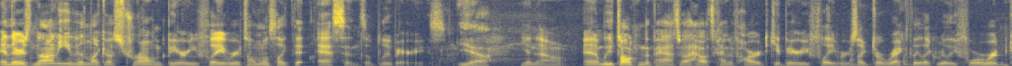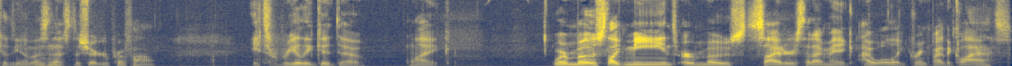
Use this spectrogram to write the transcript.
and there's not even like a strong berry flavor. It's almost like the essence of blueberries. Yeah you know and we've talked in the past about how it's kind of hard to get berry flavors like directly like really forward because you know that's, mm-hmm. that's the sugar profile it's really good though like where most like means or most ciders that i make i will like drink by the glass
